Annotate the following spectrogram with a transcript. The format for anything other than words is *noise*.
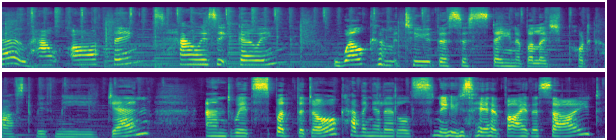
Hello. How are things? How is it going? Welcome to the Sustainable-ish podcast with me, Jen, and with Spud the dog having a little snooze *laughs* here by the side.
